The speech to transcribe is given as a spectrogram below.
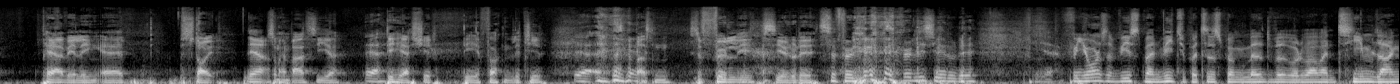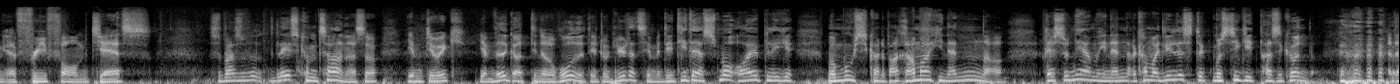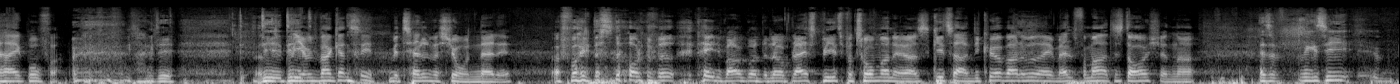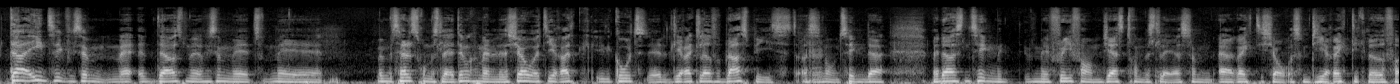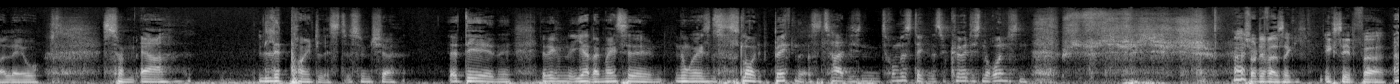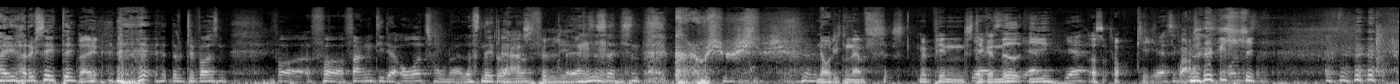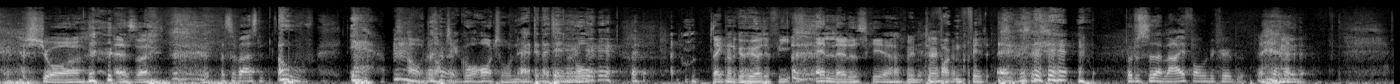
pærevælling af støj, Ja. som han bare siger, Ja. det her shit, det er fucking legit. ja, Bare sådan, selvfølgelig siger du det. selvfølgelig, selvfølgelig siger du det. Ja, for Jonas har vist mig en video på et tidspunkt med, du ved, hvor det bare var en time lang af freeform jazz. Så bare så ved, læs kommentarerne og så, jamen det er jo ikke, jeg ved godt, det er noget råd, det du lytter til, men det er de der små øjeblikke, hvor musikerne bare rammer hinanden og resonerer med hinanden, og der kommer et lille stykke musik i et par sekunder. Og det har jeg ikke brug for. Det, det, det, det, Jeg vil bare gerne se metalversionen af det. Og folk, der står der ved, der er i baggrunden, der laver blast beats på trommerne, og gitaren, de kører bare ud af med alt for meget distortion, og altså, man kan sige, der er en ting for eksempel, med, der er også med, for eksempel med, med, med metaltrommeslager, dem kan man lidt sjov, at de er ret gode, de er ret glade for blast beats og sådan nogle ting der. Men der er også en ting med, med freeform jazz trommeslager, som er rigtig sjov, og som de er rigtig glade for at lave, som er lidt pointless, synes jeg. At det er en, jeg ved ikke, I har lagt mærke til, nogle gange så slår de på bækkenet, og så tager de sådan trommestikken, og så kører de sådan rundt sådan. Ah, sjovt, det har jeg faktisk ikke, ikke set før. Har, har du ikke set det? Nej. det det var sådan, for, for at fange de der overtoner, eller sådan et eller Ja, andet. selvfølgelig. Ja, så sidder de sådan... Når de den nærmest med pinden stikker Ja, ned ja, i, ja. og så, okay, Ja, så wow, rundt sure, altså, og så bare sådan, oh, yeah. åh, oh, det er en god overtone, ja, den er, den er god. Der er ikke nogen, der kan høre det, fordi alt andet sker, men det er fucking fedt. Og du sidder live oven i købet.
